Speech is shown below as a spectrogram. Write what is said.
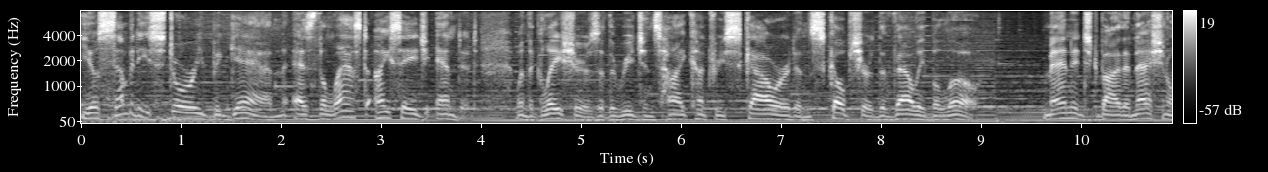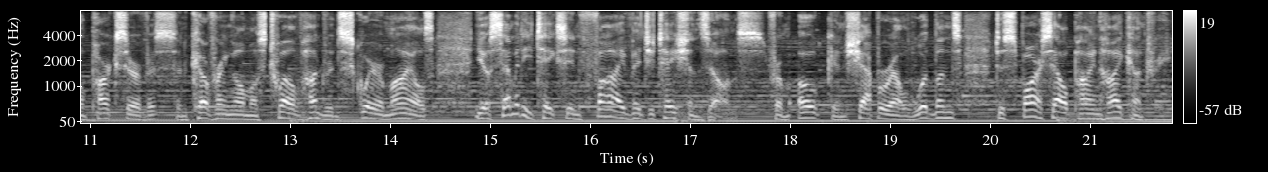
Yosemite's story began as the last ice age ended, when the glaciers of the region's high country scoured and sculptured the valley below. Managed by the National Park Service and covering almost 1,200 square miles, Yosemite takes in five vegetation zones, from oak and chaparral woodlands to sparse alpine high country.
